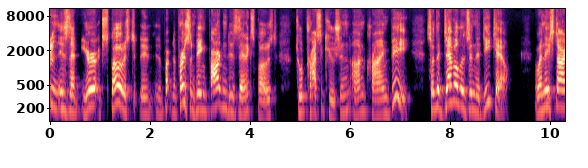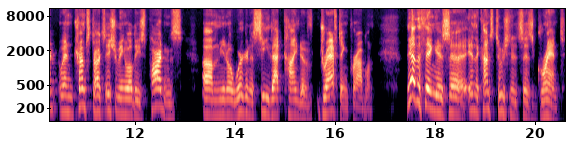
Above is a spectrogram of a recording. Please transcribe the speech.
is that you're exposed, the, the, person being pardoned is then exposed to a prosecution on crime B. So the devil is in the detail. When they start, when Trump starts issuing all these pardons, um, you know, we're going to see that kind of drafting problem. The other thing is uh, in the Constitution, it says grant.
